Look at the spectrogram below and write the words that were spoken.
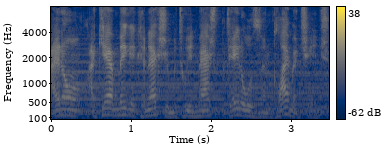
I don't, I can't make a connection between mashed potatoes and climate change.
